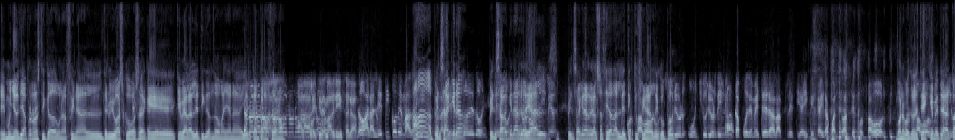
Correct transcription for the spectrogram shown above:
Eh, Muñoz ya ha pronosticado una final derbi vasco, o sea que, que vea al Atlético dando mañana y el campanazo, ¿no? al Atlético de Madrid era. No, al Atlético de Madrid. Ah, pensaba que era, pensaba que era Real, pensaba que era Real Sociedad Atlético, tu final de Copa. un Churi Urdín nunca puede meter al Atlético ahí, que caiga cuanto antes, por favor. Bueno, pues entonces tienes que meter a tu,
